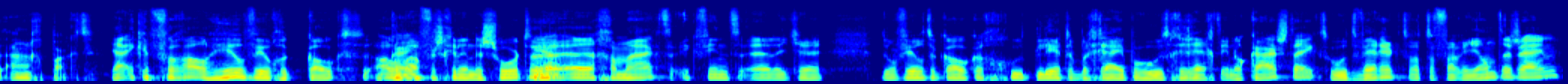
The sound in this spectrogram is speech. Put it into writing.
dit aangepakt? Ja, ik heb vooral heel veel gekookt. Allemaal verschillende soorten Ja. eh, gemaakt. Ik vind dat je door veel te koken goed leert te begrijpen hoe het gerecht in elkaar steekt, hoe het werkt, wat de varianten zijn.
